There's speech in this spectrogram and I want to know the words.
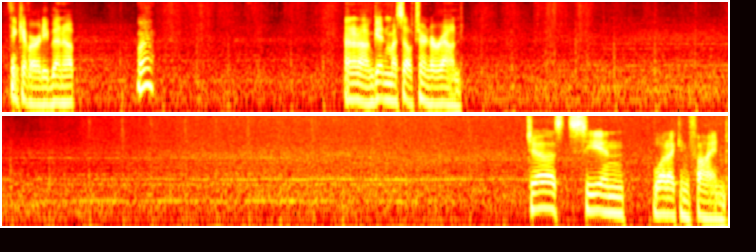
I think I've already been up. Well, I don't know, I'm getting myself turned around. Just seeing what I can find.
